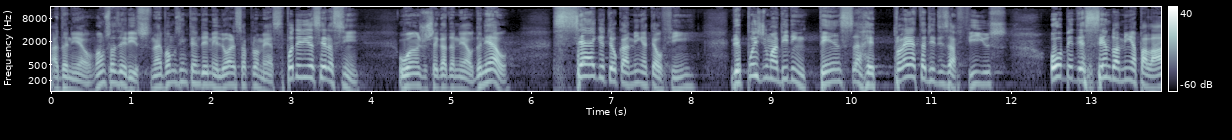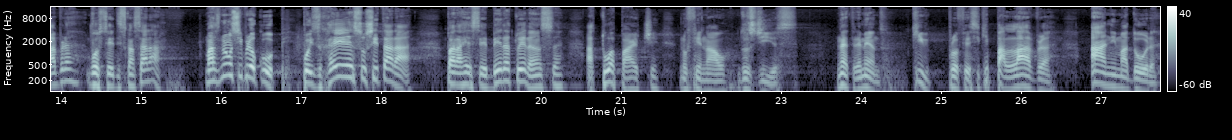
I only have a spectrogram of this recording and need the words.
a Daniel. Vamos fazer isso, né? Vamos entender melhor essa promessa. Poderia ser assim: o anjo chegar a Daniel, Daniel, segue o teu caminho até o fim. Depois de uma vida intensa, repleta de desafios, obedecendo a minha palavra, você descansará. Mas não se preocupe, pois ressuscitará para receber a tua herança, a tua parte no final dos dias. Não é tremendo? Que profecia, que palavra animadora.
